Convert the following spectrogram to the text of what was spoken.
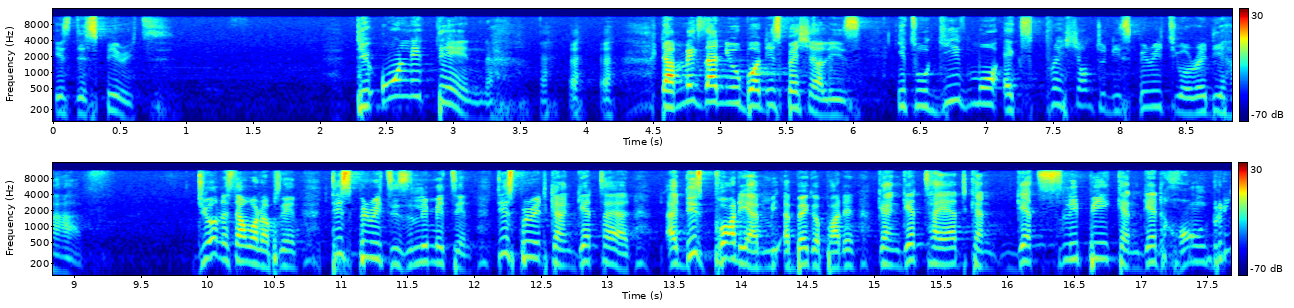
is the spirit. The only thing that makes that new body special is it will give more expression to the spirit you already have. Do you understand what I'm saying? This spirit is limiting. This spirit can get tired. Uh, this body, I, I beg your pardon, can get tired, can get sleepy, can get hungry.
